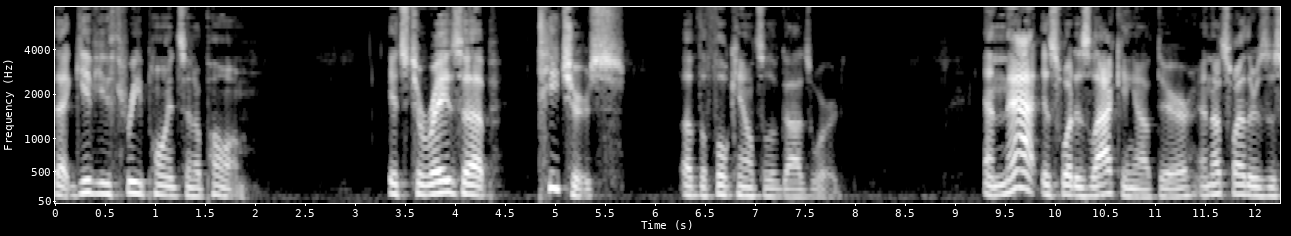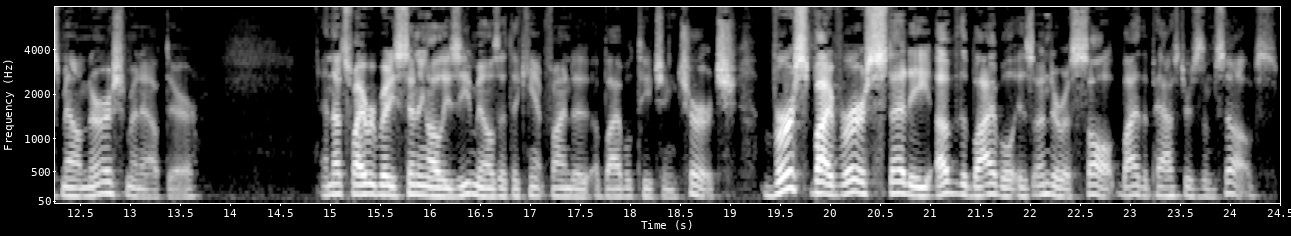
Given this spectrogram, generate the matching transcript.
that give you three points in a poem. It's to raise up teachers of the full counsel of God's Word. And that is what is lacking out there, and that's why there's this malnourishment out there. And that's why everybody's sending all these emails that they can't find a, a, Bible teaching church. Verse by verse study of the Bible is under assault by the pastors themselves.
